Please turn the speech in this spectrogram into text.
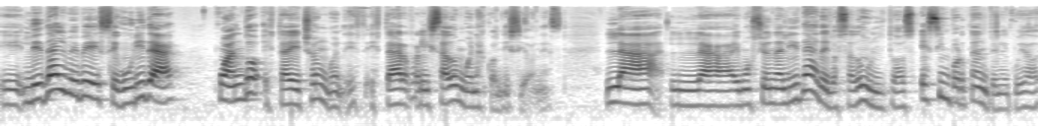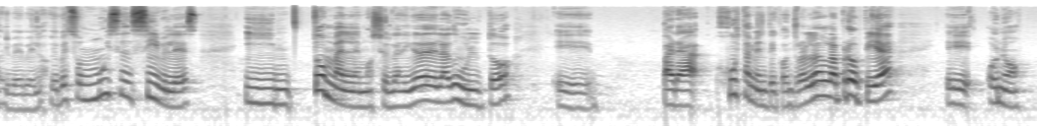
eh, le da al bebé seguridad cuando está, hecho está realizado en buenas condiciones. La, emocionalidad de los adultos es importante en el cuidado del bebé. Los bebés son muy sensibles y toman la emocionalidad del adulto eh, para justamente controlar la propia eh, o no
